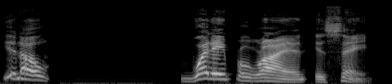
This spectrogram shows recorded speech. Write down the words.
you know what April Ryan is saying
